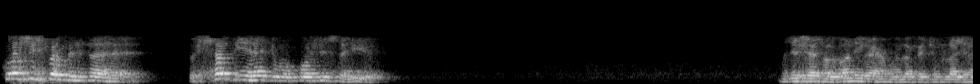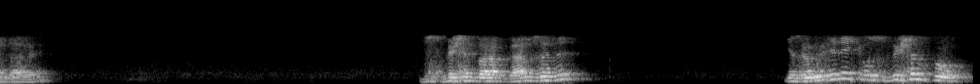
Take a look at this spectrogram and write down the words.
کوشش پر ملتا ہے، تو شرط یہ ہے کہ وہ کوشش صحیح ہو۔ مجھے شیخ الوانی رحم اللہ کا جملہ یاد آ رہا ہے۔ جس مشن پر آپ گامزن ہیں، یہ ضروری نہیں کہ اس مشن کو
